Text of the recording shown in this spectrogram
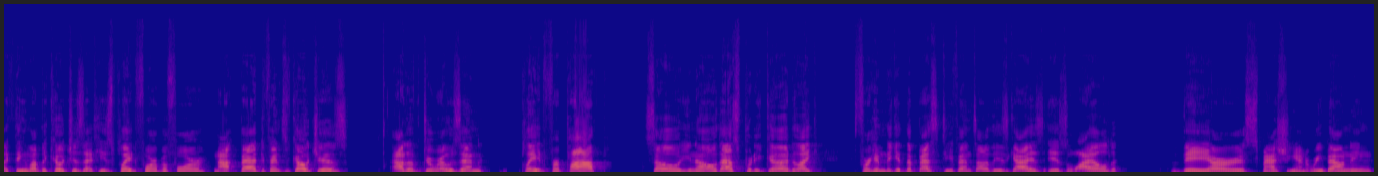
Like think about the coaches that he's played for before. Not bad defensive coaches. Out of DeRozan, played for Pop. So, you know, that's pretty good. Like for him to get the best defense out of these guys is wild. They are smashing and rebounding,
